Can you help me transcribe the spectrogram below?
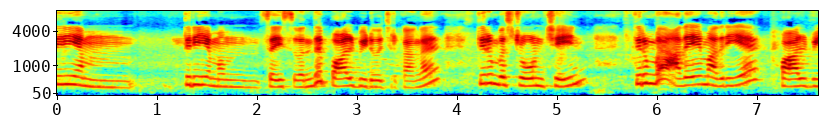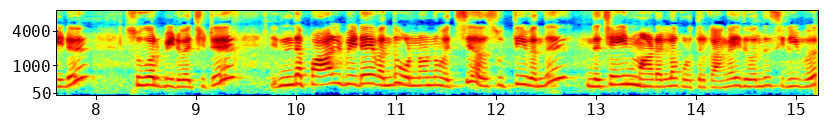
திரியம் திரியமம் சைஸ் வந்து பால் பீடு வச்சுருக்காங்க. திரும்ப ஸ்டோன் செயின் திரும்ப அதே மாதிரியே பால் பீடு சுகர் பீடு வச்சுட்டு இந்த பால் பீடே வந்து ஒன்று ஒன்று வச்சு அதை சுற்றி வந்து இந்த செயின் மாடலில் கொடுத்துருக்காங்க. இது வந்து சிலிவு.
